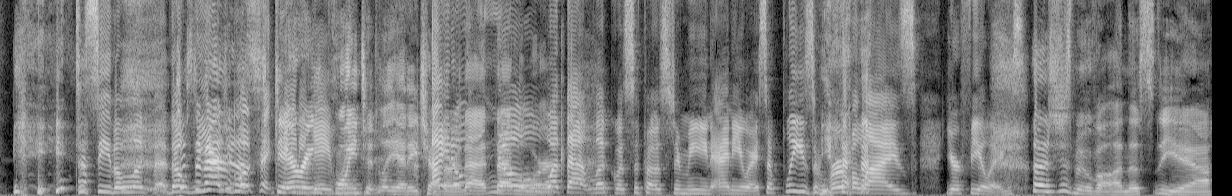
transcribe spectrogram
to see the look that the Just weird imagine look that staring gave me. pointedly at each other. I don't that know work. what that look was supposed to mean anyway. So please verbalize your feelings. Let's just move on. This, yeah.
